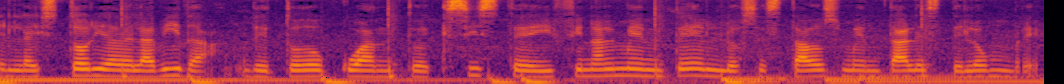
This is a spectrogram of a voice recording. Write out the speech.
en la historia de la vida, de todo cuanto existe y finalmente en los estados mentales del hombre.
